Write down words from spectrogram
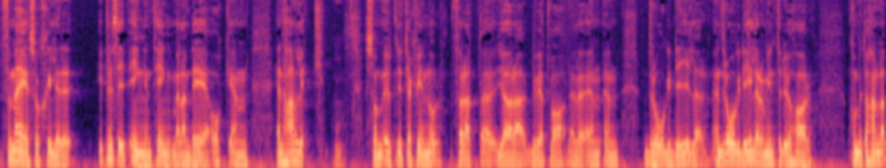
för mig så skiljer det i princip ingenting mellan det och en, en hallick mm. som utnyttjar kvinnor för att uh, göra du vet vad. Eller en, en drogdealer. En drogdealer, om inte du har kommit och handlat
